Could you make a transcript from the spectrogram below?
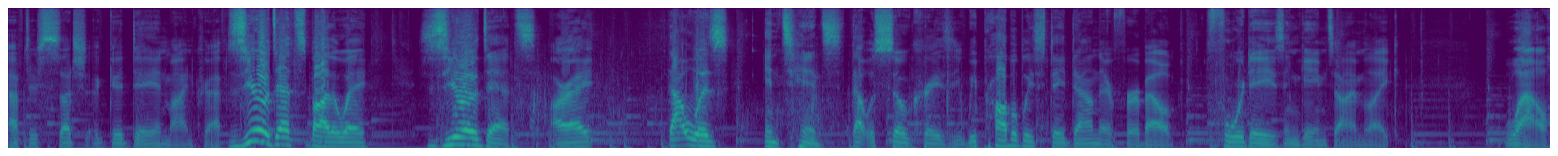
after such a good day in Minecraft. Zero deaths, by the way. Zero deaths, alright? That was intense. That was so crazy. We probably stayed down there for about four days in game time. Like, wow.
